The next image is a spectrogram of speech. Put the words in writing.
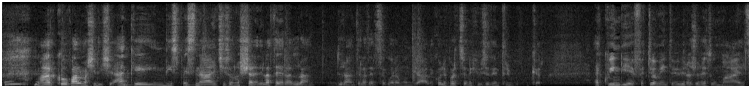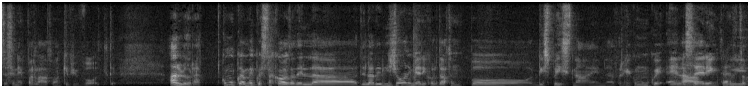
No. Marco Palma ci dice: Anche in Deep Space Nine ci sono scene della Terra durante, durante la terza guerra mondiale, con le persone chiuse dentro i bunker. E quindi effettivamente avevi ragione tu, Miles, se ne è parlato anche più volte. Allora, Comunque a me questa cosa della, della, religione mi ha ricordato un po' di Space Nine, perché comunque è la ah, serie in certo. cui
